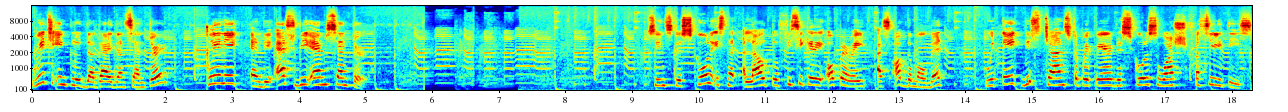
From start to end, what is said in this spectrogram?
which include the guidance center, clinic, and the SBM center. Since the school is not allowed to physically operate as of the moment, we take this chance to prepare the school's wash facilities.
